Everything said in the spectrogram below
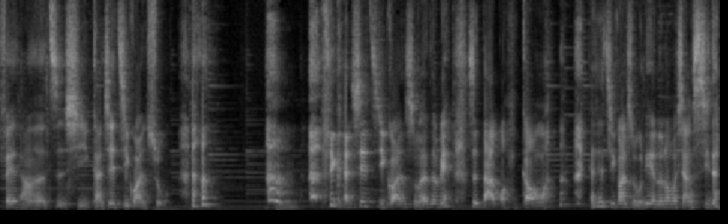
非常的仔细，感谢机关署。感谢机关署在这边是打广告吗？感谢机关署列了那么详细的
